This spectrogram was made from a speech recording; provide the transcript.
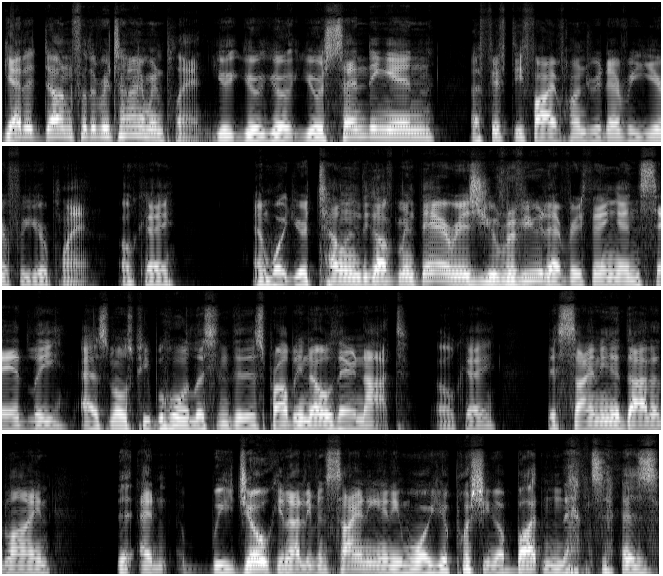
get it done for the retirement plan. You're, you're, you're, you're sending in a 5500 every year for your plan, okay? And what you're telling the government there is you've reviewed everything. And sadly, as most people who are listening to this probably know, they're not, okay? They're signing a dotted line and we joke you're not even signing anymore. You're pushing a button that says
